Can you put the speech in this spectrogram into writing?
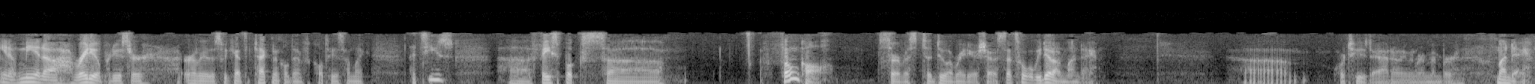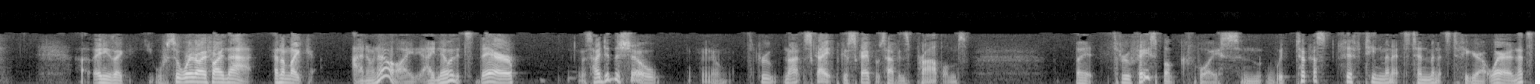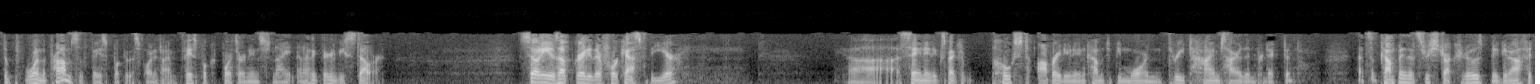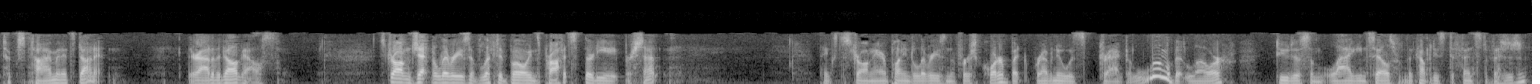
you know, me and a radio producer earlier this week had some technical difficulties. I'm like, let's use uh, Facebook's uh, phone call service to do a radio show. So that's what we did on Monday um, or Tuesday. I don't even remember. Monday. Uh, and he's like, "So where do I find that?" And I'm like, "I don't know. I I know it's there." So I did the show, you know, through not Skype because Skype was having its problems, but through Facebook Voice, and it took us 15 minutes, 10 minutes to figure out where. And that's the one of the problems with Facebook at this point in time. Facebook reports earnings tonight, and I think they're going to be stellar. Sony has upgraded their forecast for the year uh, saying it expected post operating income to be more than three times higher than predicted. That's a company that's restructured. It was big enough. It took some time, and it's done it. They're out of the doghouse. Strong jet deliveries have lifted Boeing's profits 38%, thanks to strong airplane deliveries in the first quarter, but revenue was dragged a little bit lower due to some lagging sales from the company's defense division.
